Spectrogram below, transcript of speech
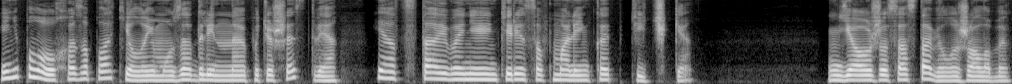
и неплохо заплатил ему за длинное путешествие и отстаивание интересов маленькой птички. «Я уже составил жалобы».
